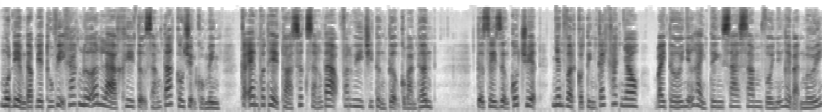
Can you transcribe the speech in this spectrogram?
Một điểm đặc biệt thú vị khác nữa là khi tự sáng tác câu chuyện của mình, các em có thể thỏa sức sáng tạo, phát huy trí tưởng tượng của bản thân – tự xây dựng cốt truyện, nhân vật có tính cách khác nhau, bay tới những hành tinh xa xăm với những người bạn mới.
